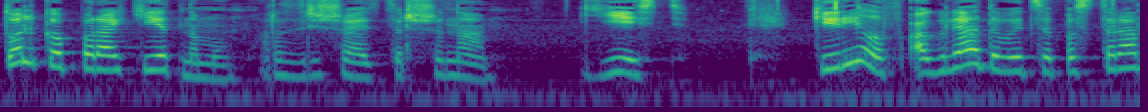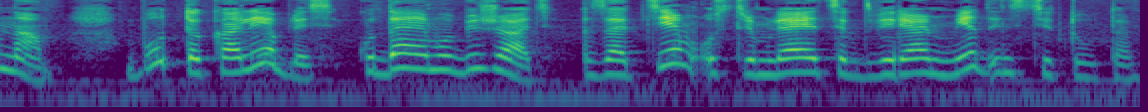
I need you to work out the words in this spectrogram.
Только по ракетному, разрешает старшина. Есть. Кириллов оглядывается по сторонам, будто колеблясь, куда ему бежать, затем устремляется к дверям мединститута.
